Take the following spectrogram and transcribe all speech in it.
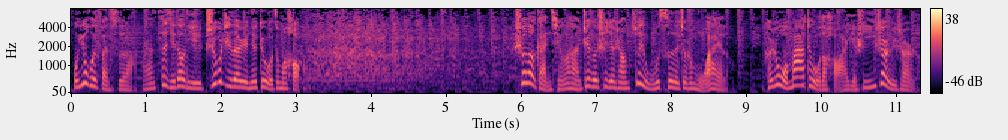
我又会反思了啊，自己到底值不值得人家对我这么好？说到感情啊，这个世界上最无私的就是母爱了。可是我妈对我的好啊，也是一阵儿一阵儿的。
